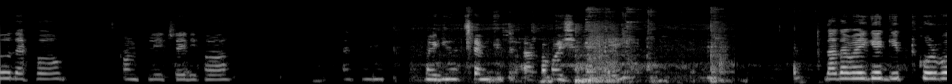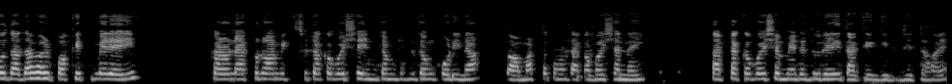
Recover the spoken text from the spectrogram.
তো দেখো কমপ্লিট রেডি হওয়া টাকা পয়সা নিয়ে দাদা ভাইকে গিফট করব দাদা ভাইয়ের পকেট মেরেই। কারণ এখনও আমি কিছু টাকা পয়সা ইনকাম টিনকাম করি না, তো আমার তো কোনো টাকা পয়সা নেই। তার টাকা পয়সা মেরে দূরেই তাকে গিফট দিতে হয়।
